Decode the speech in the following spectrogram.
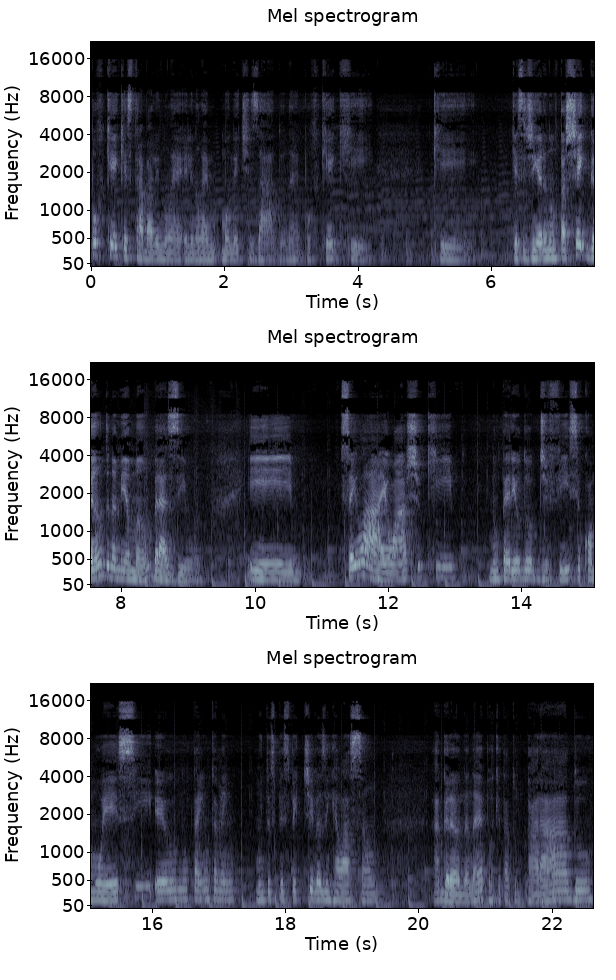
por que que esse trabalho não é, ele não é monetizado, né? Por que que, que, que esse dinheiro não tá chegando na minha mão, Brasil? E sei lá, eu acho que num período difícil como esse, eu não tenho também muitas perspectivas em relação à grana, né? Porque tá tudo parado.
